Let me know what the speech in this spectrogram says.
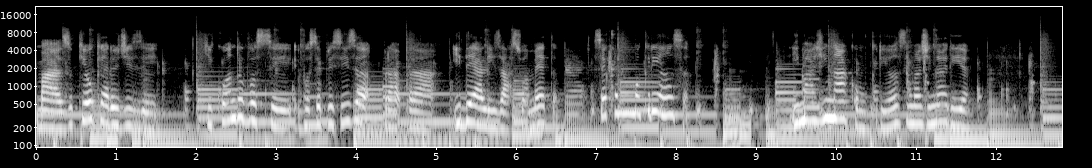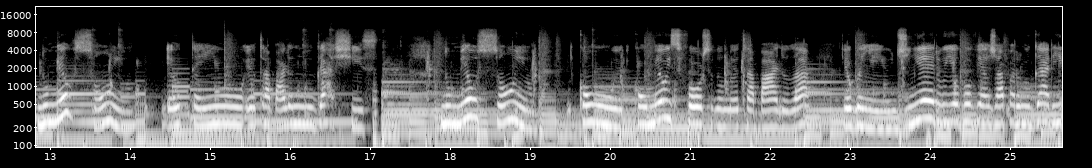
Mas o que eu quero dizer que quando você você precisa para idealizar sua meta ser como uma criança imaginar como criança imaginaria no meu sonho eu tenho eu trabalho num lugar X no meu sonho com, com o meu esforço no meu trabalho lá, eu ganhei um dinheiro e eu vou viajar para o lugar Y.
